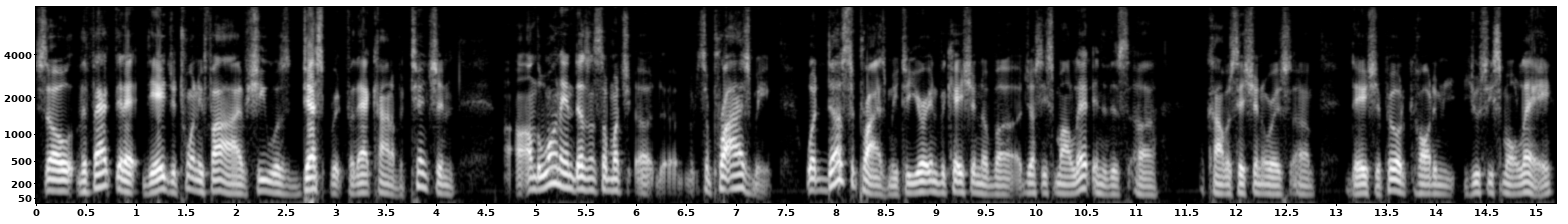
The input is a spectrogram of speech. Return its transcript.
So the fact that at the age of 25 she was desperate for that kind of attention, uh, on the one hand, doesn't so much uh, surprise me. What does surprise me, to your invocation of uh, Smollett into this uh, conversation, or as uh, Dave Chappelle called him, Juicy Smollett.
